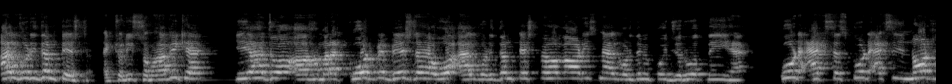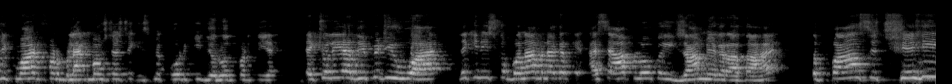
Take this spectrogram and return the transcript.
एल्गोरिदम टेस्ट एक्चुअली स्वाभाविक है कि यह जो हमारा कोड पे बेस्ड है, वो एल्गोरिदम टेस्ट पे होगा और इसमें एल्गोरिदम में कोई ज़रूरत नहीं है। Code access code access not required for black box testing इसमें कोड की ज़रूरत पड़ती है। एक्चुअली यह रिपीट ही हुआ है, लेकिन इसको बना बना करके ऐसे आप लोगों को एग्ज़ाम में अगर आता है तो पाँच से छह ही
